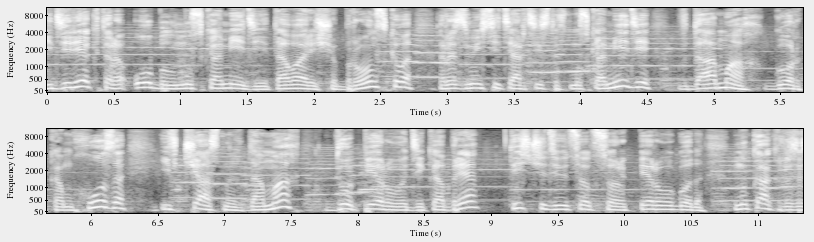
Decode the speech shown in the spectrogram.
и директора обл. мускомедии товарища Бронского разместить артистов мускомедии в домах горкомхоза и в частных домах до 1 декабря 1941 года. Ну как раз-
